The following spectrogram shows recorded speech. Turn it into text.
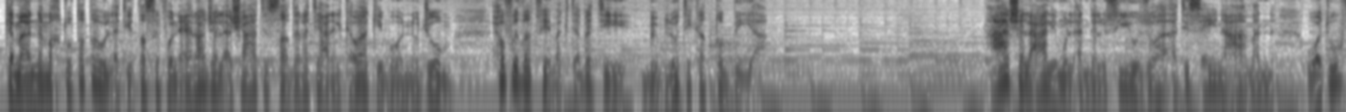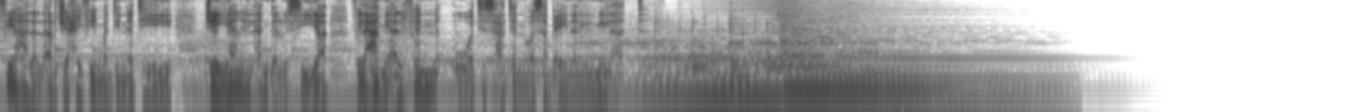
كما أن مخطوطته التي تصف انعراج الأشعة الصادرة عن الكواكب والنجوم حفظت في مكتبة ببلوتيكا الطبية. عاش العالم الأندلسي زهاء تسعين عاما وتوفي على الأرجح في مدينته جيان الأندلسية في العام 1079 للميلاد.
